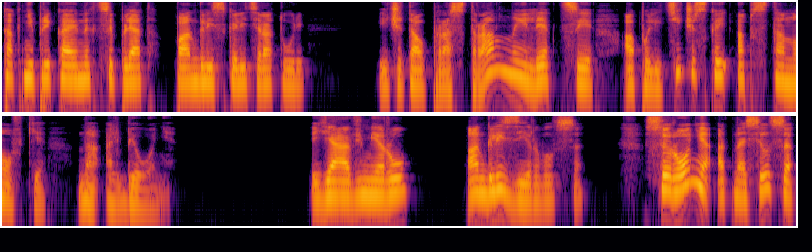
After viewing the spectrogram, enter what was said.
как неприкаянных цыплят, по английской литературе и читал пространные лекции о политической обстановке на Альбионе. Я в меру англизировался, с иронией относился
